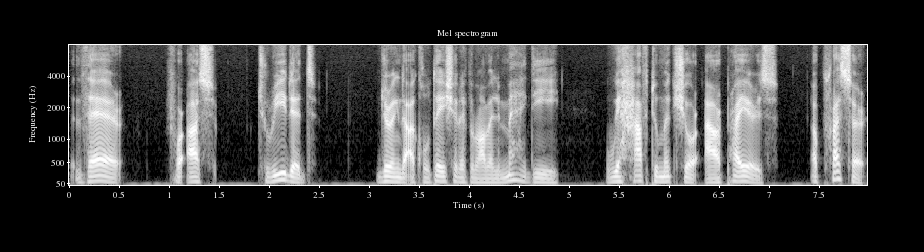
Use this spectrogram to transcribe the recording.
there for us to read it during the occultation of Imam al-Mahdi, we have to make sure our prayers, oppressor,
